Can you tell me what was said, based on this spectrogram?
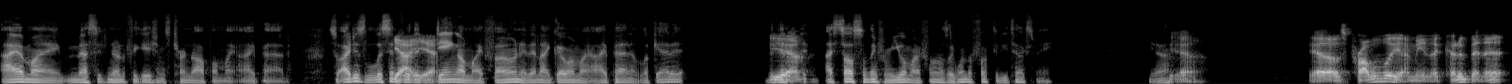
I have my message notifications turned off on my iPad. So I just listen Yeah, for the yeah. ding on my phone and then I go on my iPad and look at it. But then I Yeah. I, saw something from you on my phone. I was like, when the fuck did he text me? You know, Yeah. Yeah, that was probably, I mean, that could have been it.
